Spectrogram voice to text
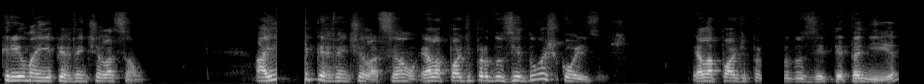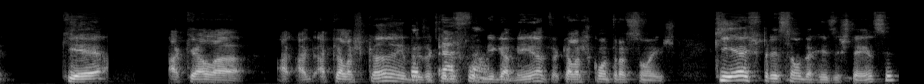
Cria uma hiperventilação. A hiperventilação ela pode produzir duas coisas. Ela pode produzir tetania, que é aquela, aquelas câimbras, aqueles formigamentos, aquelas contrações, que é a expressão da resistência.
